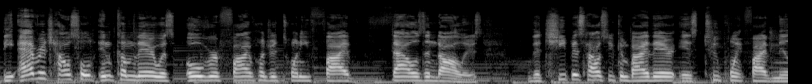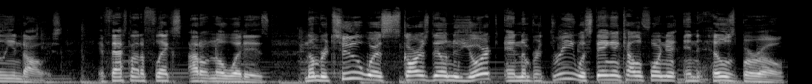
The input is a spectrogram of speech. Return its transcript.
The average household income there was over $525,000 the cheapest house you can buy there is $2.5 million. If that's not a flex, I don't know what is. Number two was Scarsdale, New York. And number three was staying in California in Hillsborough.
